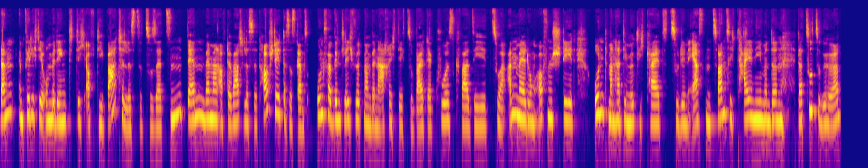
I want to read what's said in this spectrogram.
dann empfehle ich dir unbedingt, dich auf die Warteliste zu setzen. Denn wenn man auf der Warteliste draufsteht, das ist ganz unverbindlich, wird man benachrichtigt, sobald der Kurs quasi zur Anmeldung offen steht. Und man hat die Möglichkeit, zu den ersten 20 Teilnehmenden dazuzugehören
